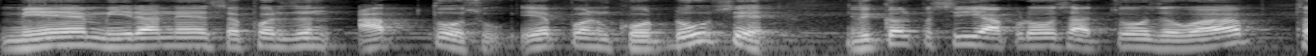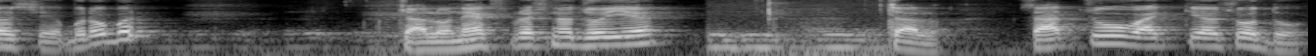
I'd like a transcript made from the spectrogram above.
મેં મીરાને સફરજન આપતો છું. એ પણ ખોટું છે. વિકલ્પ સી આપણો સાચો જવાબ થશે. બરોબર? ચાલો નેક્સ્ટ પ્રશ્ન જોઈએ. ચાલો, સાચું વાક્ય શોધો.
